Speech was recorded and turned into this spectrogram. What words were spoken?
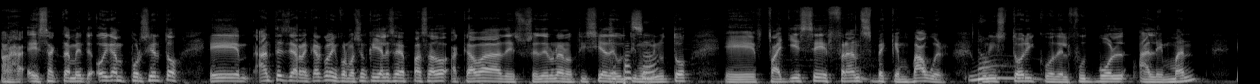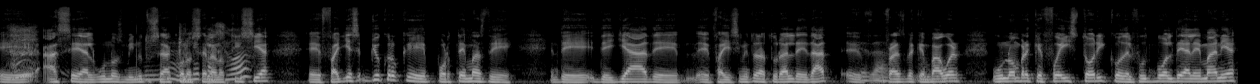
Ajá, exactamente. Oigan, por cierto, eh, antes de arrancar con la información que ya les había pasado, acaba de suceder una noticia de ¿Qué último pasó? minuto. Eh, fallece Franz Beckenbauer, No. un histórico del fútbol alemán. Eh, hace algunos minutos se da a conocer ¿qué la noticia. Eh, fallece, yo creo que por temas de, de, de ya de, eh, fallecimiento natural de edad, eh, Edad. Franz Beckenbauer, un hombre que fue histórico del fútbol de Alemania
